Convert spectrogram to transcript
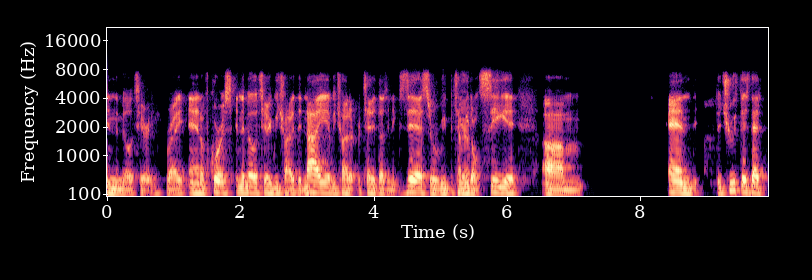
in the military, right? And of course, in the military, we try to deny it, we try to pretend it doesn't exist, or we pretend yep. we don't see it. Um, and the truth is that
